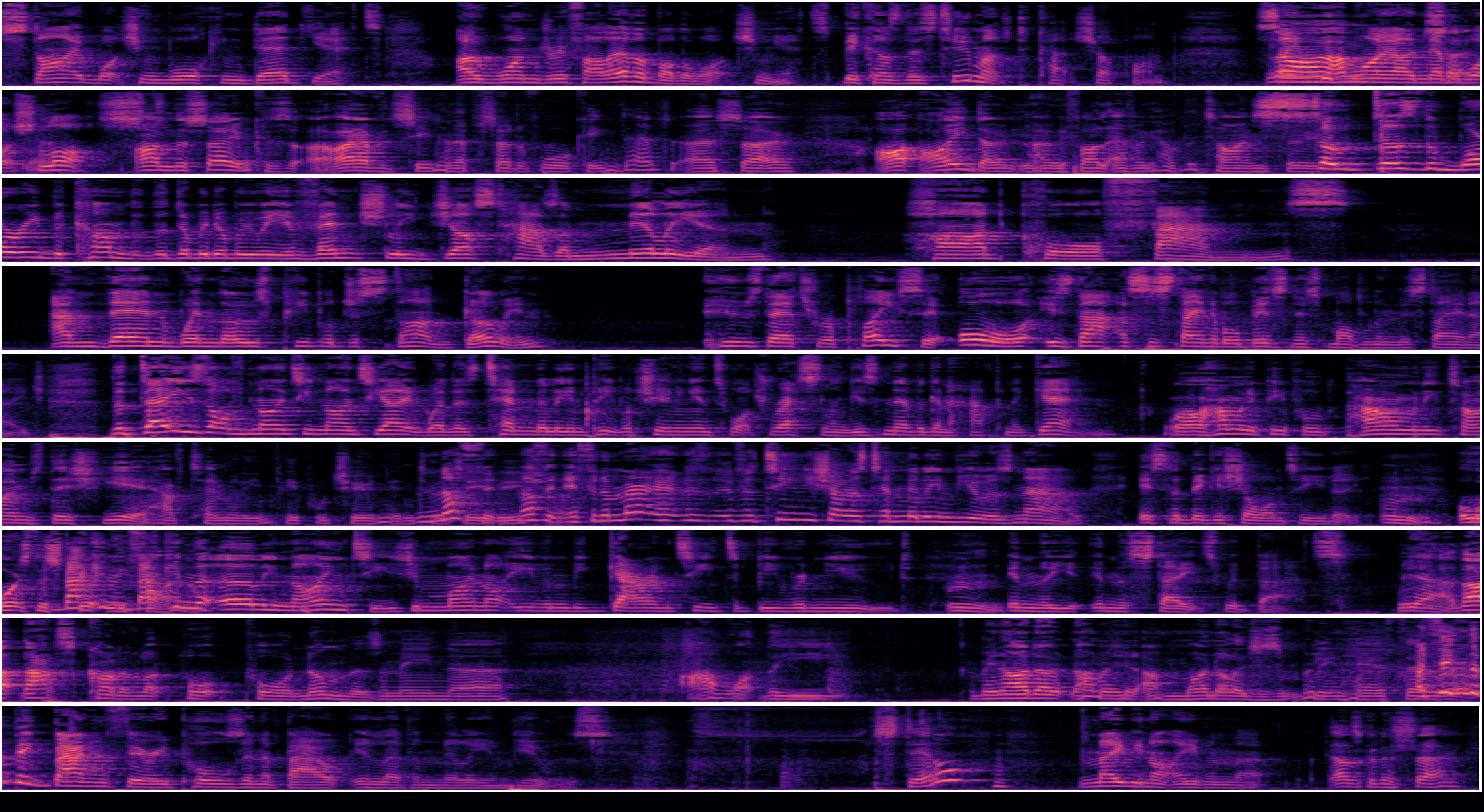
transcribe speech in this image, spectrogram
started watching Walking Dead yet, I wonder if I'll ever bother watching it because there's too much to catch up on. Same No, with I'm- why I never so- watched yeah. Lost. I'm the same because I haven't seen an episode of Walking Dead, uh, so I, I don't know if I'll ever have the time to. So does the worry become that the WWE eventually just has a million hardcore fans, and then when those people just start going, who's there to replace it? Or is that a sustainable business model in this day and age? The days of 1998 where there's 10 million people tuning in to watch wrestling is never going to happen again. Well, how many people? How many times this year have 10 million people tuned into a TV nothing. show? If an if a TV show has 10 million viewers now, it's the biggest show on TV. or it's the back in back in the early nineties, you might not even be guaranteed to be renewed Mm. in the in the states with that. Yeah, that that's kind of like poor, poor numbers. I mean, uh, ah, what the I mean, I don't. I mean, uh, my knowledge isn't brilliant here. I think the Big Bang Theory pulls in about 11 million viewers. still. Maybe not even that. I was going to say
